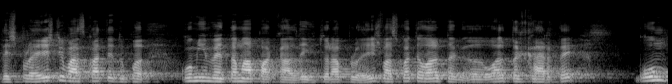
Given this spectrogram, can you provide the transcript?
Deci Ploiești va scoate după cum inventăm apa caldă, editura Ploiești, va scoate o altă, o altă carte cum,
